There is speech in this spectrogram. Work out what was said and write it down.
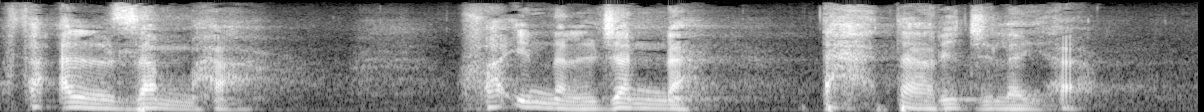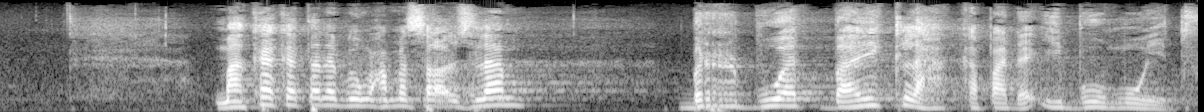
fa'alzamha fa innal jannah tahta rijlaiha. Maka kata Nabi Muhammad SAW, berbuat baiklah kepada ibumu itu.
